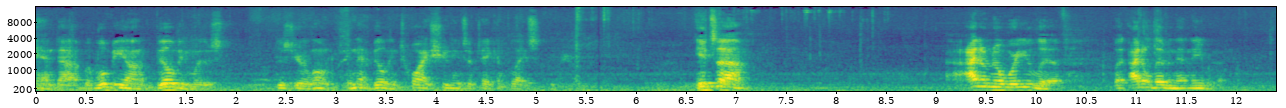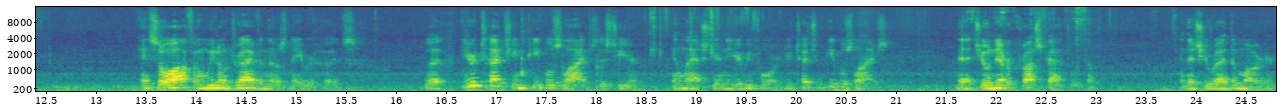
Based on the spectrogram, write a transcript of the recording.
And uh, but we'll be on a building where there's this year alone in that building twice shootings have taken place. It's uh, I don't know where you live, but I don't live in that neighborhood, and so often we don't drive in those neighborhoods. But you're touching people's lives this year and last year and the year before. You're touching people's lives that you'll never cross paths with them, that you ride the MARTA,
